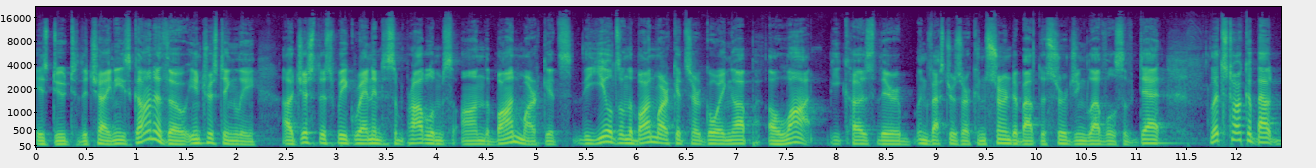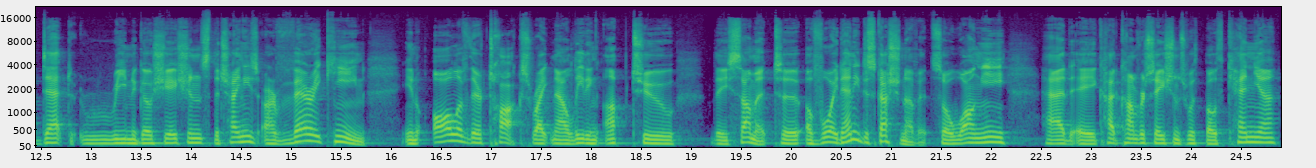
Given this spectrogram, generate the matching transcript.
is due to the Chinese. Ghana, though, interestingly, uh, just this week ran into some problems on the bond markets. The yields on the bond markets are going up a lot because their investors are concerned about the surging levels of debt. Let's talk about debt renegotiations. The Chinese are very keen in all of their talks right now leading up to the summit to avoid any discussion of it. So Wang Yi had a had conversations with both Kenya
